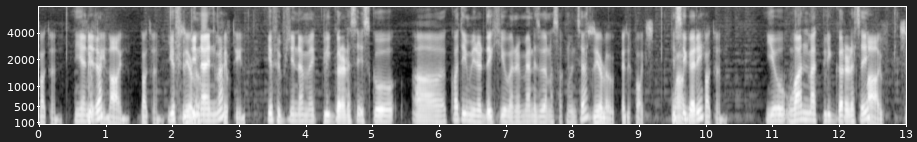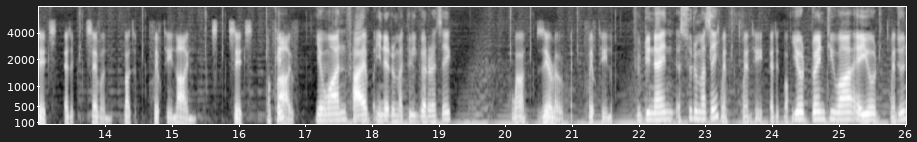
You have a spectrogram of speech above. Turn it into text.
Button. यहाँनिर 59. Button. यो 59 मा 15. यो फिफ्टी नाइनमा क्लिक गरेर चाहिँ यसको कति मिनट देखियो भनेर म्यानेज गर्न सक्नुहुन्छ 0. Edit box. त्यसै 1. गरी. यो वानमा क्लिक गरेर चाहिँ 5. 6. Edit. 7. Button. 59. 6. ओके 5. यो वान फाइभ यिनीहरूमा क्लिक गरेर चाहिँ 1. 0. 15. फिफ्टी नाइन सुरुमा चाहिँ 20. Edit box. यो ट्वेन्टी वान यो 20. जुन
